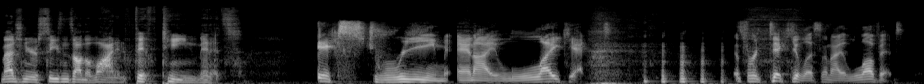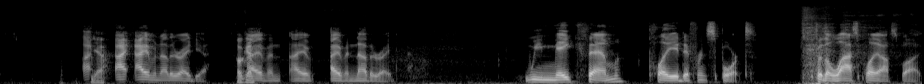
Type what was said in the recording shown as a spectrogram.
Imagine your season's on the line in 15 minutes. Extreme, and I like it. it's ridiculous, and I love it. I, yeah. I, I have another idea. Okay. I have an I have I have another idea. We make them play a different sport for the last playoff spot.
